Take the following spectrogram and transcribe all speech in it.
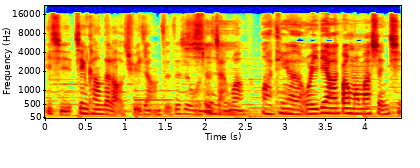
一起健康的老去，这样子，这是我们的展望。哇，天啊，我一定要帮妈妈申请。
